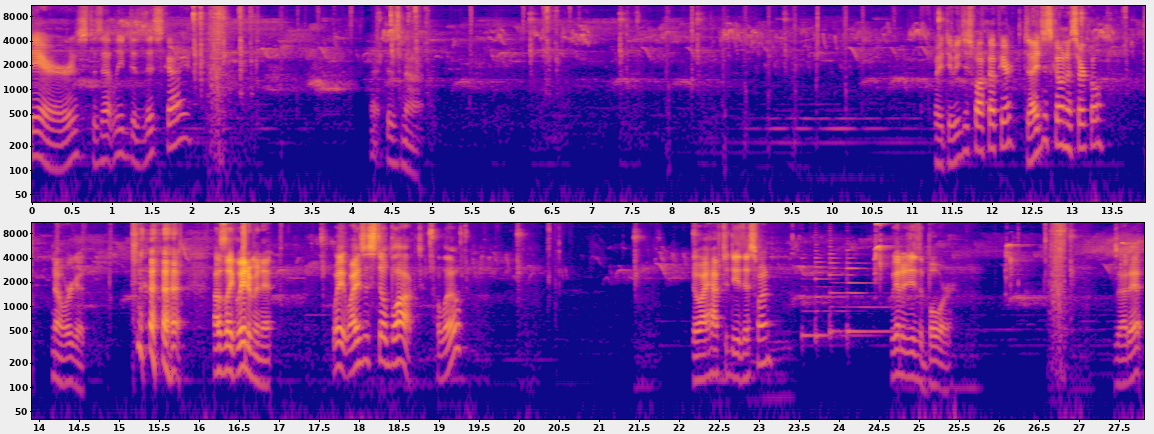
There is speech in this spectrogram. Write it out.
Stairs. Does that lead to this guy? That does not. Wait, did we just walk up here? Did I just go in a circle? No, we're good. I was like, wait a minute. Wait, why is this still blocked? Hello? Do I have to do this one? We gotta do the boar. Is that it?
